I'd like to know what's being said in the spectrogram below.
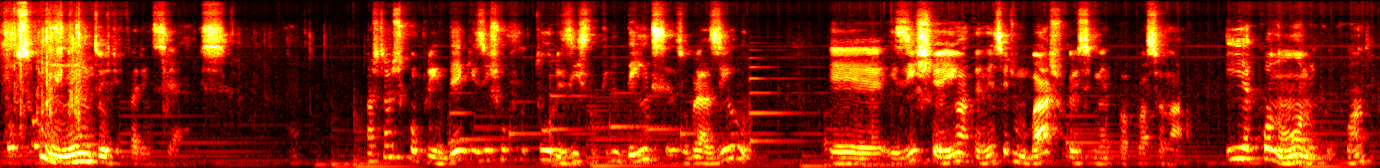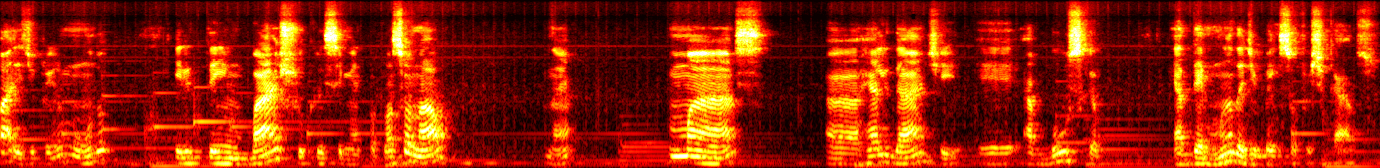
Então, são muitos diferenciais. Nós temos que compreender que existe um futuro, existem tendências. O Brasil, é, existe aí uma tendência de um baixo crescimento populacional e econômico. Enquanto país de primeiro mundo, ele tem um baixo crescimento populacional, né? Mas a realidade é a busca, é a demanda de bens sofisticados.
